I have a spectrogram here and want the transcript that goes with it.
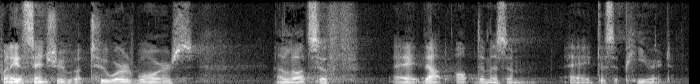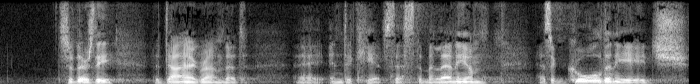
20th uh, century. We've got two world wars, and lots of uh, that optimism uh, disappeared. So there's the, the diagram that uh, indicates this the millennium as a golden age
